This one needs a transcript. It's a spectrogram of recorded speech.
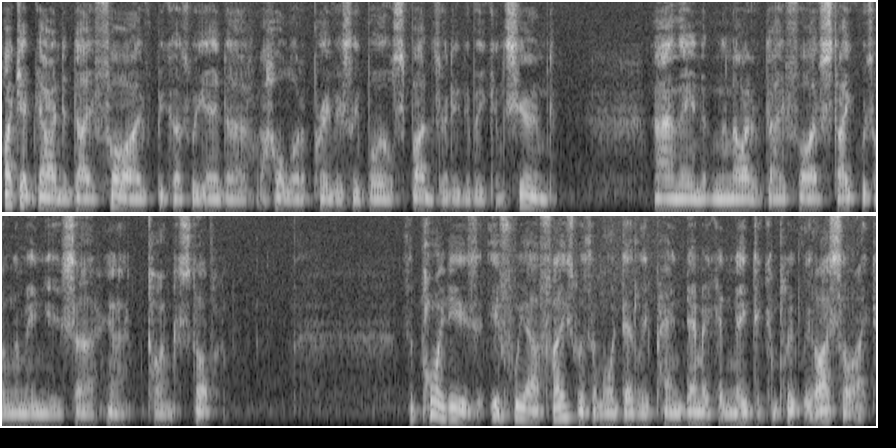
I kept going to day five because we had uh, a whole lot of previously boiled spuds ready to be consumed. And then on the night of day five, steak was on the menu, so, you know, time to stop. The point is, if we are faced with a more deadly pandemic and need to completely isolate,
